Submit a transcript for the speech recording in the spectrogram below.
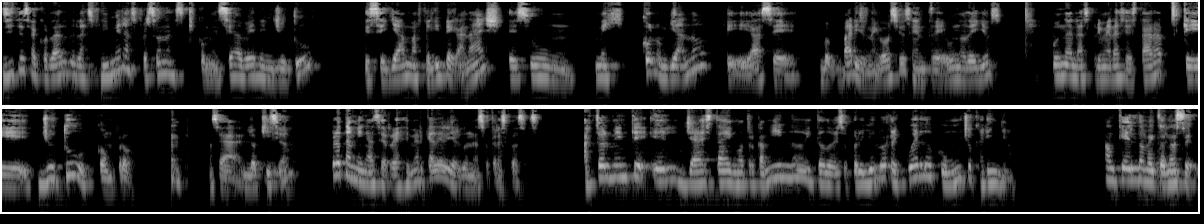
hiciste acordar de las primeras personas que comencé a ver en YouTube, que se llama Felipe Ganache, es un colombiano que hace varios negocios, entre uno de ellos, una de las primeras startups que YouTube compró. O sea, lo quiso. Pero también hace redes de mercadeo y algunas otras cosas. Actualmente él ya está en otro camino y todo eso, pero yo lo recuerdo con mucho cariño, aunque él no me conoce.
